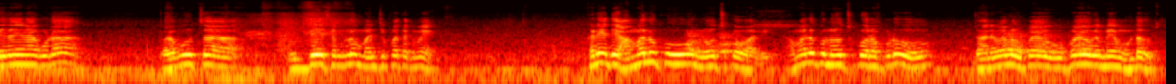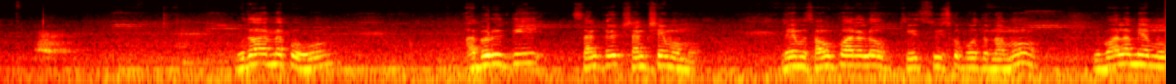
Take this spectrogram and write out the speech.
ఏదైనా కూడా ప్రభుత్వ ఉద్దేశంలో మంచి పథకమే. కానీ అది అమలుకు నోచుకోవాలి. అమలుకు నోచుకోనప్పుడు దానివల్ల ఉపయోగ ఉపయోగం ఏమి ఉండదు. ఉదాహరణకు అభివృద్ధి సంక్ర సంక్షేమము. మేము సమపాలలో తీసుకుపోతున్నాము. ఇవాళ మేము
